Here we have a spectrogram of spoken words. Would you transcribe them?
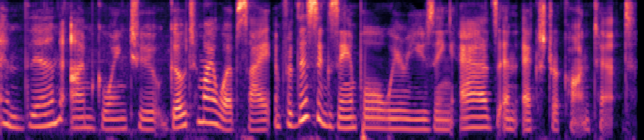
And then I'm going to go to my website. And for this example, we're using ads and extra content.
